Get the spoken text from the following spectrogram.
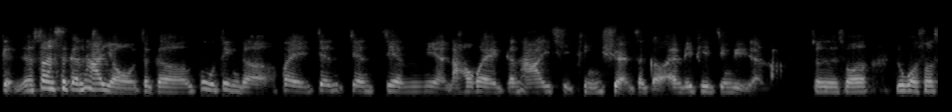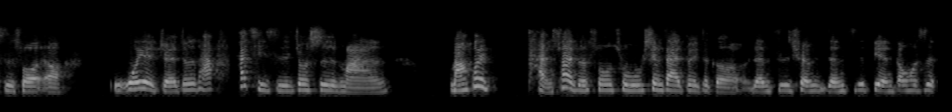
也算是跟他有这个固定的会见见见面，然后会跟他一起评选这个 MVP 经理人嘛。就是说，如果说是说呃，我也觉得就是他他其实就是蛮蛮会坦率的说出现在对这个人资圈人资变动或是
